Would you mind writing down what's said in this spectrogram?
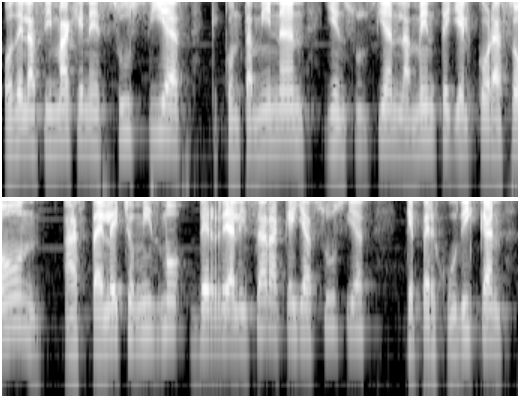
o de las imágenes sucias que contaminan y ensucian la mente y el corazón, hasta el hecho mismo de realizar aquellas sucias que perjudican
